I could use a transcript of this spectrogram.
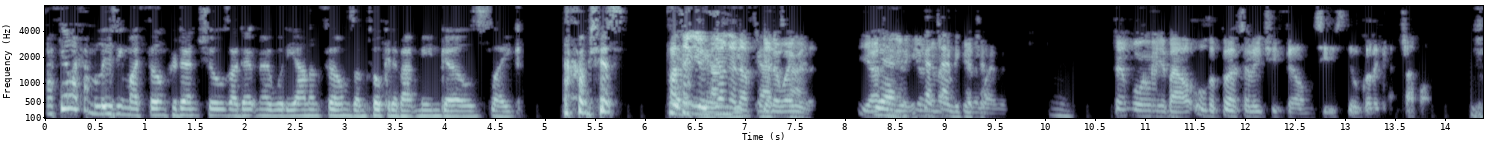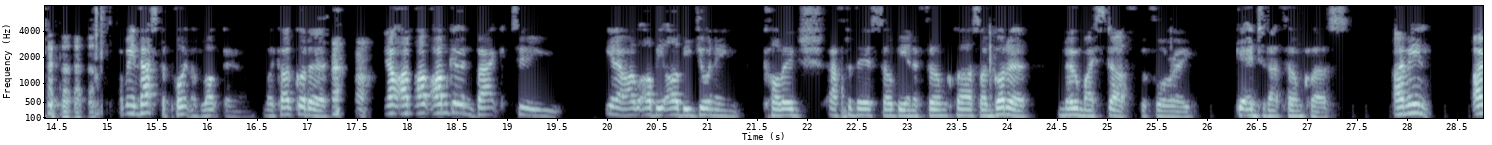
I feel like I'm losing my film credentials. I don't know Woody Allen films. I'm talking about Mean Girls. Like, I'm just. I think you're Yeah, young enough to get away time. with it. Yeah, I Yeah. think you're You've young got time enough to to get away with it. Mm. Don't worry about all the Bertolucci films you've still got to catch up on. I mean, that's the point of lockdown. Like, I've got to, you know, I'm, I'm I'm going back to, you know, I'll, I'll be, I'll be joining college after this. I'll be in a film class. I've got to know my stuff before I get into that film class. I mean, I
